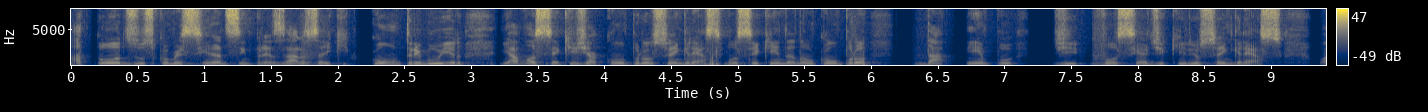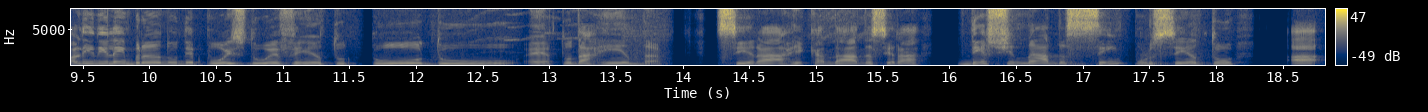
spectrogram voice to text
a todos os comerciantes, empresários aí que contribuíram e a você que já comprou o seu ingresso. Você que ainda não comprou, dá tempo de você adquirir o seu ingresso. Aline, lembrando, depois do evento, todo, é, toda a renda será arrecadada, será destinada 100% a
